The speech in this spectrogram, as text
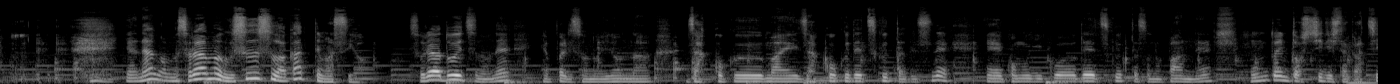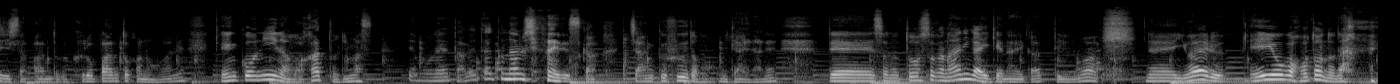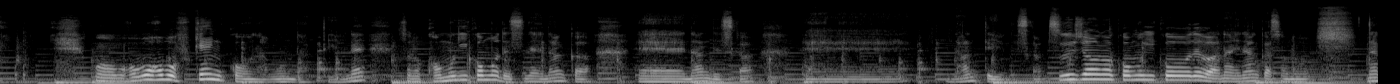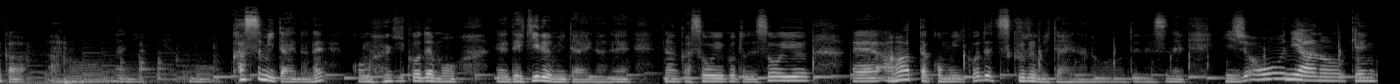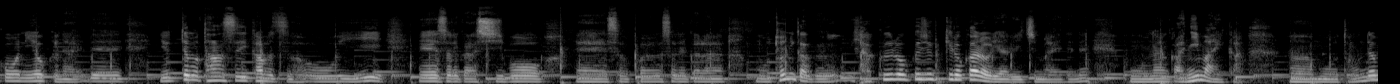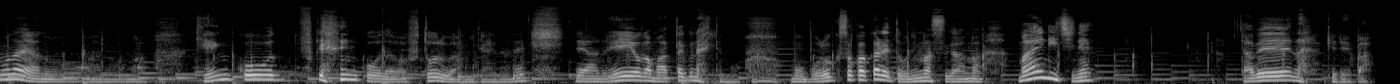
いやなんかもうそれはもう薄々分かってますよ。それはドイツのねやっぱりそのいろんな雑穀米雑穀で作ったですね、えー、小麦粉で作ったそのパンね。本当にどっしりしたがっちりしたパンとか黒パンとかの方がね健康にいいのは分かっております。でもね食べたくなるじゃないですか。ジャンクフードもみたいなね。でそのトーストが何がいけないかっていうのは、ね、いわゆる栄養がほとんどない。もうほぼほぼ不健康なもんだっていうね。その小麦粉もですねなんか、えー、何ですか、えー、なんて言うんですか？通常の小麦粉ではない。なんかそのなんかあの何？もうカスみたいなね。小麦粉でもできるみたいなね。なんかそういうことでそういう、えー、余った小麦粉で作るみたいなのでですね。非常にあの健康に良くない。で言っても炭水化物が多い、えー、それから脂肪、えー、それからそれからもうとにかく160キロカロリーある1枚でね。もうなんか2枚か、うん、もうとんでもないあのあの健康不健康だわ太るわみたいなね。であの栄養が全くないってもうもうボロクソ書かれておりますがまあ毎日ね食べなければ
